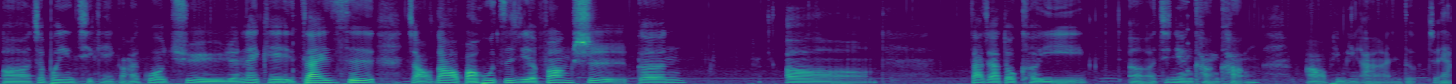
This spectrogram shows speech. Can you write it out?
啊这波疫情可以赶快过去，人类可以再一次找到保护自己的方式，跟呃大家都可以呃健健康康啊平平安安的这样。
